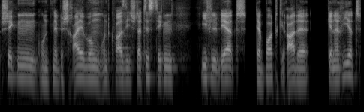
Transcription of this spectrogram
schicken und eine Beschreibung und quasi Statistiken, wie viel Wert der Bot gerade generiert,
